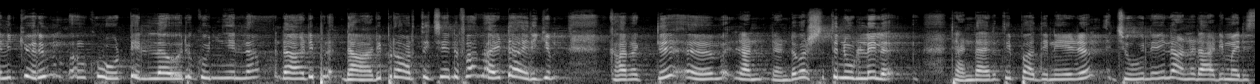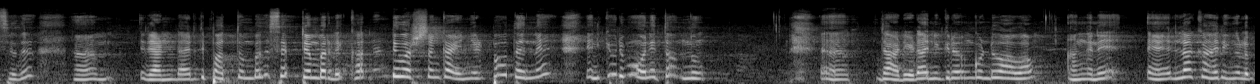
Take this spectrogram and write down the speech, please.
എനിക്കൊരു കൂട്ടില്ല ഒരു കുഞ്ഞില്ല. ഡാഡി ഡാഡി പ്രാർത്ഥിച്ചതിന്റെ ഫലമായിട്ടായിരിക്കും. കറക്റ്റ് രണ്ട് വർഷത്തിനുള്ളിൽ രണ്ടായിരത്തി പതിനേഴ് ജൂലൈയിലാണ് ഡാഡി മരിച്ചത്. രണ്ടായിരത്തി പത്തൊമ്പത് സെപ്റ്റംബറിൽ രണ്ട് വർഷം കഴിഞ്ഞപ്പോൾ തന്നെ എനിക്കൊരു മോനെ തന്നു. ഡാഡിയുടെ അനുഗ്രഹം കൊണ്ടും ആവാം അങ്ങനെ എല്ലാ കാര്യങ്ങളും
